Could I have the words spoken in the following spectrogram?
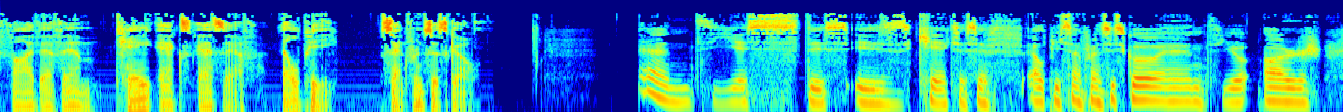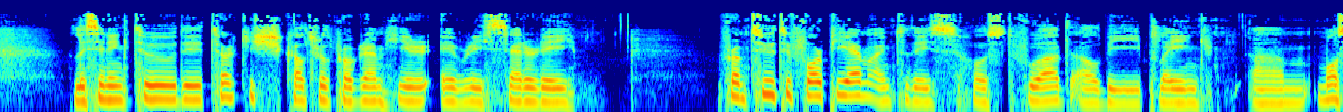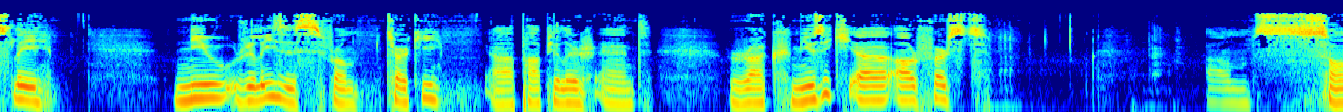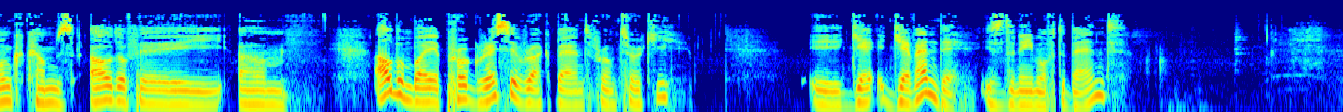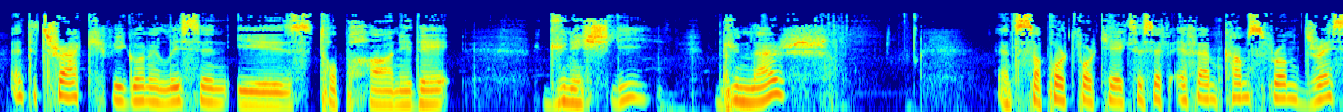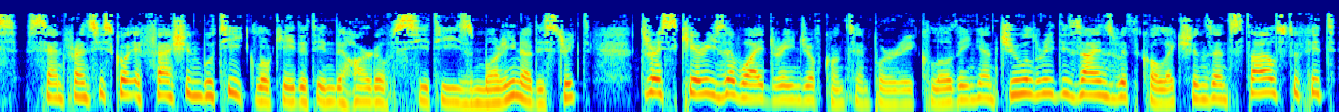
102.5 FM, KXSF, LP, San Francisco. And yes, this is KXSF LP San Francisco and you are listening to the Turkish cultural program here every Saturday from 2 to 4 p.m. I'm today's host Fuad. I'll be playing um, mostly new releases from Turkey, uh, popular and rock music. Uh, our first um, song comes out of a um, album by a progressive rock band from Turkey. Uh, Ge Gevende is the name of the band. And the track we're gonna listen is Tophane'de Güneşli Günler. And support for KXSF FM comes from Dress San Francisco, a fashion boutique located in the heart of city's Marina district. Dress carries a wide range of contemporary clothing and jewelry designs with collections and styles to fit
